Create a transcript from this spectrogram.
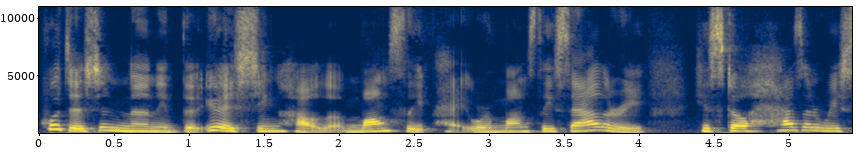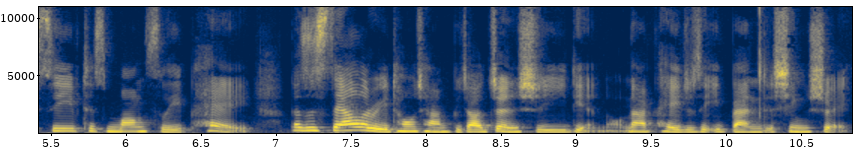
或者是呢，你的月薪好了，monthly pay or monthly salary。He still hasn't received his monthly pay，但是 salary 通常比较正式一点哦，那 pay 就是一般的薪水。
